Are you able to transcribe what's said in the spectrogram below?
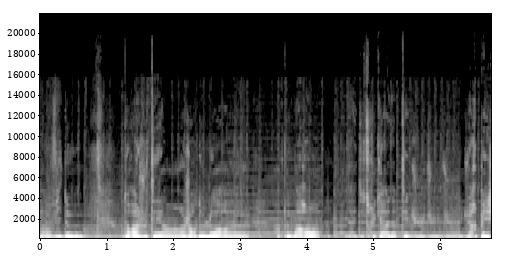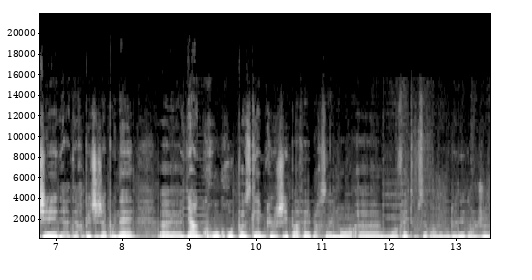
l'envie de, rajouter un, genre de lore euh, un peu marrant. Il y a des trucs à adapter du, RPG, des, RPG japonais. Il y a un gros gros post-game que j'ai pas fait personnellement, où en fait, vous savez, à un moment donné dans le jeu,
